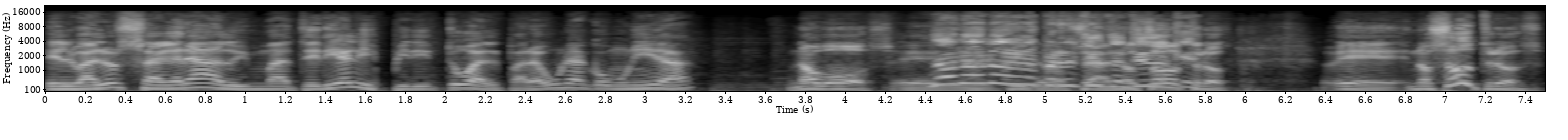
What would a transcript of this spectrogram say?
el valor sagrado, inmaterial y espiritual para una comunidad, no vos, eh, No, no, no, Tito, no, pero o sea, entiendo, entiendo que- nosotros, eh, nosotros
